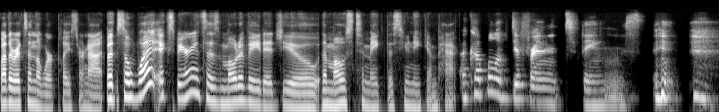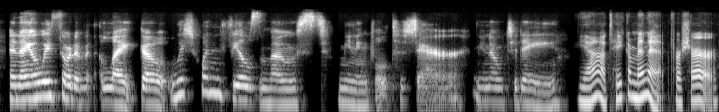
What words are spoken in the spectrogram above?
whether it's in the workplace or not. But so, what experiences motivated you the most to make this unique impact? A couple of different things. and I always sort of like go, which one feels most meaningful to share, you know, today? Yeah, take a minute for sure.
